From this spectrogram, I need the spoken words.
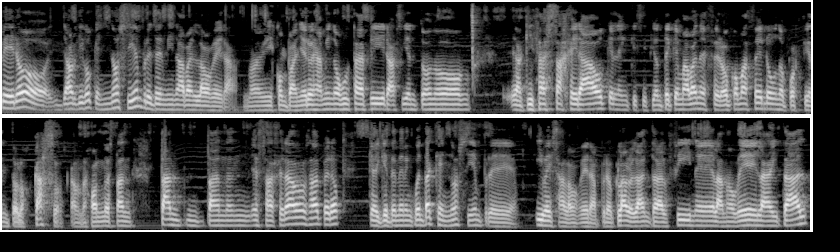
pero ya os digo que no siempre terminaba en la hoguera. mis compañeros y a mí nos gusta decir así en tono eh, quizá exagerado que la Inquisición te quemaba en el 0,01% de los casos. a lo mejor no es tan, tan, tan exagerado, ¿sabes? Pero que hay que tener en cuenta que no siempre ibais a la hoguera. Pero claro, ya entra el cine, la novela y tal,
